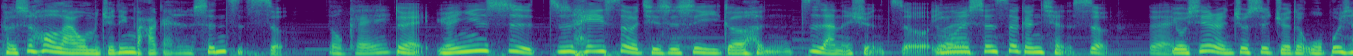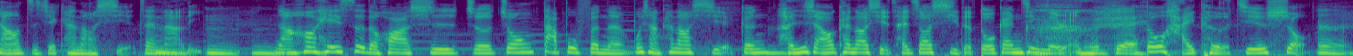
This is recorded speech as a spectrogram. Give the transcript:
可是后来我们决定把它改成深紫色。OK。对，原因是这黑色其实是一个很自然的选择，因为深色跟浅色。对，有些人就是觉得我不想要直接看到血在那里，嗯嗯，然后黑色的话是折中，大部分呢不想看到血，跟很想要看到血才知道洗的多干净的人，对，都还可接受，嗯。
